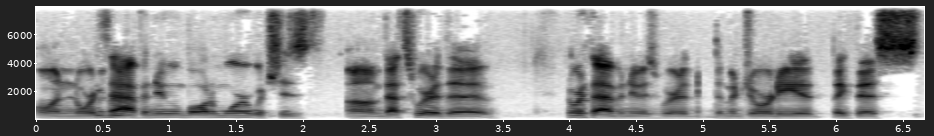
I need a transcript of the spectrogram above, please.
on North Mhm. Avenue in Baltimore, which is um, that's where the North Avenue is where the majority of, like this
